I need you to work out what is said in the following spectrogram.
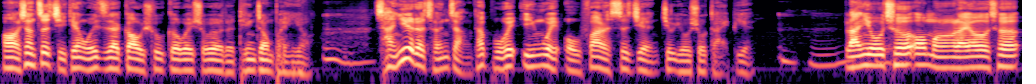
哦，像这几天我一直在告诉各位所有的听众朋友，嗯，产业的成长它不会因为偶发的事件就有所改变。嗯哼。燃油车，欧盟燃油车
